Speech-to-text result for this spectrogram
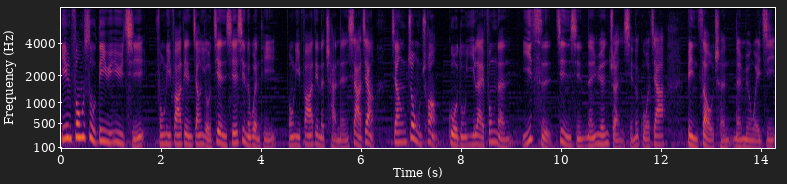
因风速低于预期，风力发电将有间歇性的问题。风力发电的产能下降将重创过度依赖风能，以此进行能源转型的国家，并造成能源危机。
